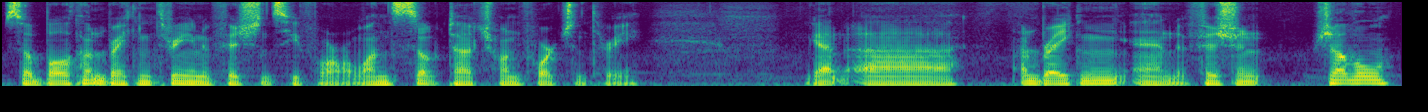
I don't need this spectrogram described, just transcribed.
So both Unbreaking 3 and Efficiency 4, one Silk Touch, one Fortune 3. We got uh, Unbreaking and Efficient Shovel,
